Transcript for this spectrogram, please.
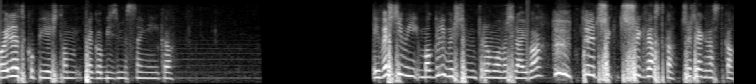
O ile ty kupiłeś tą, tego biznesmenika? I weźcie mi, moglibyście mi promować live'a? Ty, trzy, trzy gwiazdka, trzecia gwiazdka.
